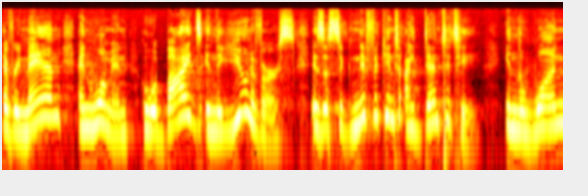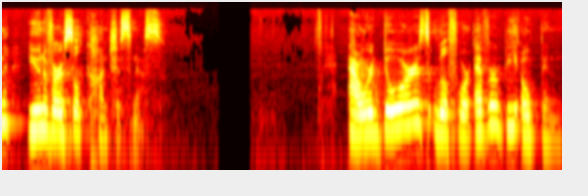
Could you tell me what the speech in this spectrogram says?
every man and woman who abides in the universe is a significant identity in the one universal consciousness. Our doors will forever be open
